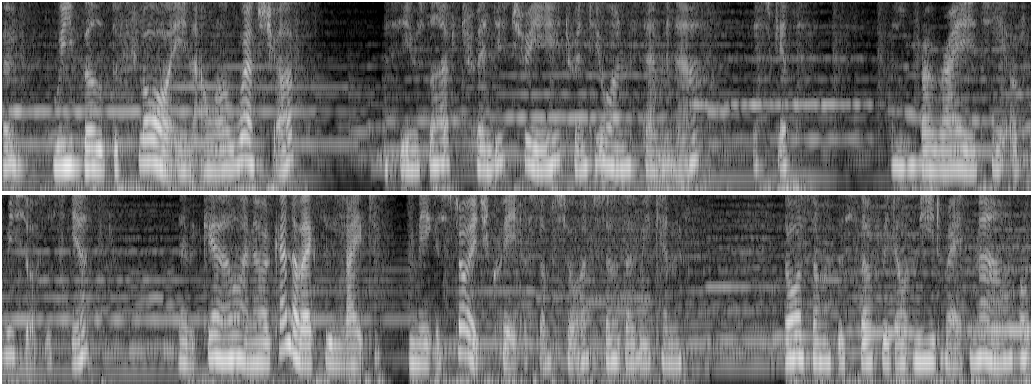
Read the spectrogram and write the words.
uh, rebuild the floor in our workshop. I see we still have 23, 21 stamina. Let's get a variety of resources here. There we go, and I would kind of actually like to make a storage crate of some sort so that we can store some of the stuff we don't need right now. Oh,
